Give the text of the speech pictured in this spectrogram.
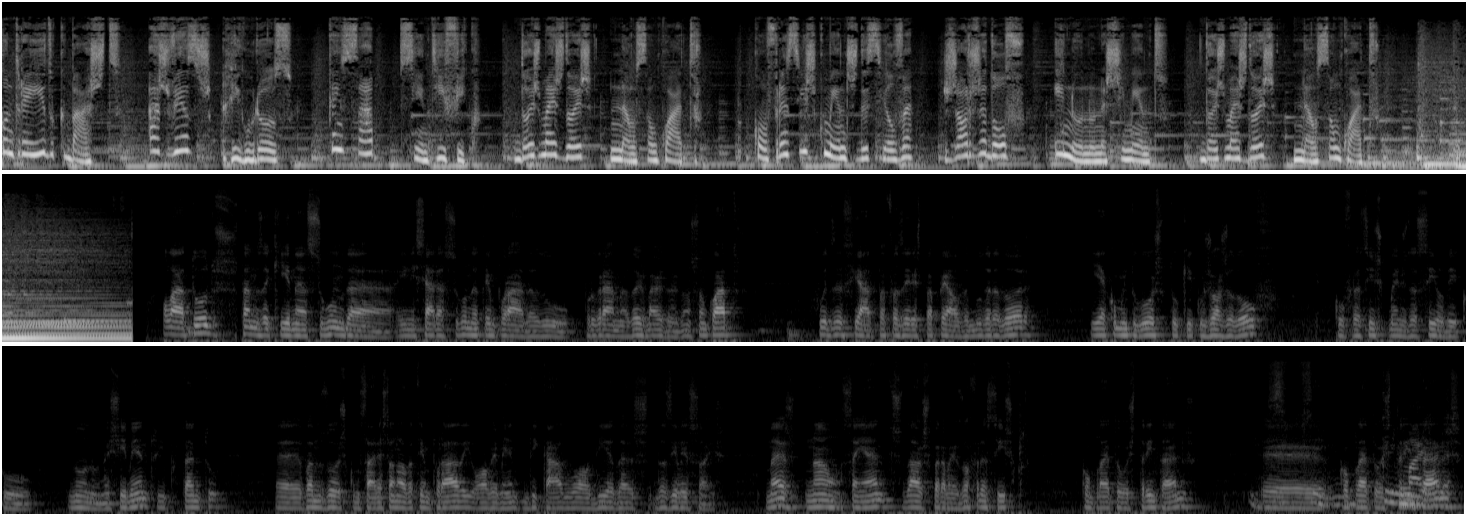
descontraído que baste. Às vezes, rigoroso. Quem sabe, científico. 2 mais 2 não são 4. Com Francisco Mendes da Silva, Jorge Adolfo e Nuno Nascimento. 2 mais 2 não são 4. Olá a todos, estamos aqui na segunda, a iniciar a segunda temporada do programa 2 mais 2 não são 4. Fui desafiado para fazer este papel de moderador e é com muito gosto que estou aqui com o Jorge Adolfo, com o Francisco Mendes da Silva e com o Nuno Nascimento e, portanto, eh, vamos hoje começar esta nova temporada e, obviamente, dedicado ao dia das, das eleições. Mas não sem antes dar os parabéns ao Francisco, que completa hoje 30 anos. Eh, Sim, completa hoje bocadinho 30 mais, anos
